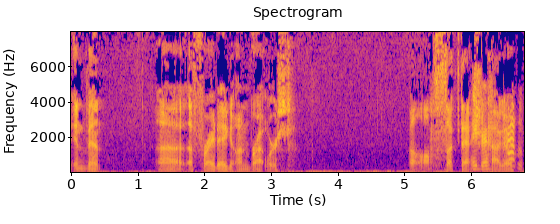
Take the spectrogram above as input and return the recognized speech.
invent? Uh, a fried egg on bratwurst. oh, Suck that, Maybe- Chicago. prob-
